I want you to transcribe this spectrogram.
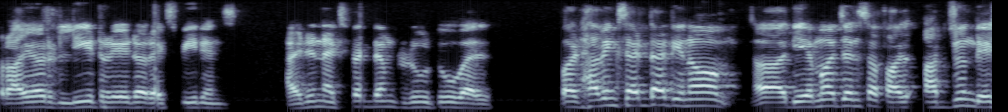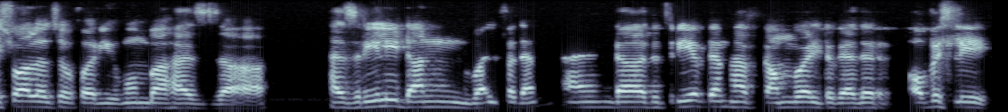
prior lead raider experience, I didn't expect them to do too well. But having said that, you know, uh, the emergence of Arjun Deshwal also for U Mumba has uh, has really done well for them, and uh, the three of them have come well together. Obviously,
